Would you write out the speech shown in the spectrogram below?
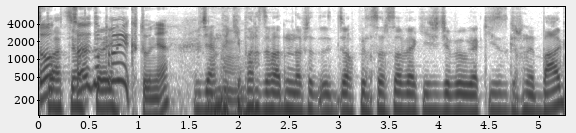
do całego projektu, nie? Widziałem taki hmm. bardzo ładny na przykład open source'owy jakiś, gdzie był jakiś zgrzeszony bug,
